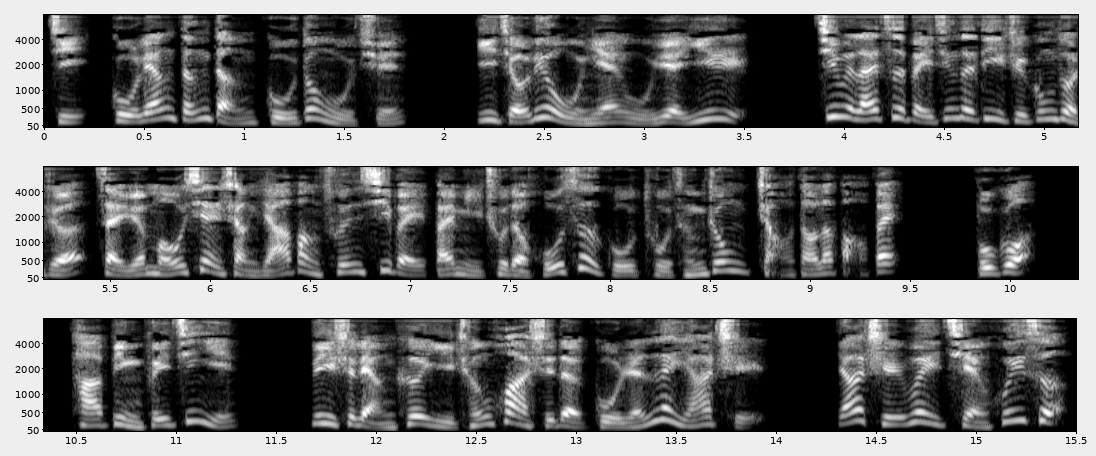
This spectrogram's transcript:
及古梁等等古动物群。一九六五年五月一日。几位来自北京的地质工作者在元谋县上崖傍村西北百米处的胡色谷土层中找到了宝贝，不过它并非金银，历是两颗已成化石的古人类牙齿，牙齿为浅灰色，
